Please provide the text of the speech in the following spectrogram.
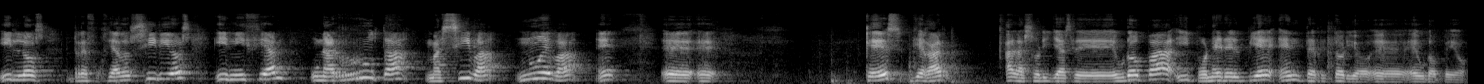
Y los refugiados sirios inician una ruta masiva, nueva, que es llegar a las orillas de Europa y poner el pie en territorio eh, europeo.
